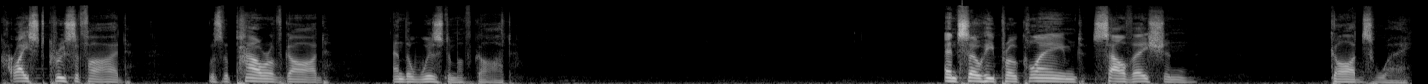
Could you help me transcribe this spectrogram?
Christ crucified was the power of God and the wisdom of God. And so he proclaimed salvation God's way.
